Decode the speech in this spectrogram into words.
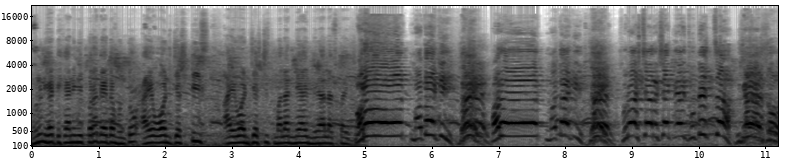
म्हणून या ठिकाणी मी परत एकदा म्हणतो I want justice I want justice मला न्याय मिळालाच पाहिजे. माता की जय! भारत माता की जय! सुरक्षा रक्षक झुटीचा विजय असो.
